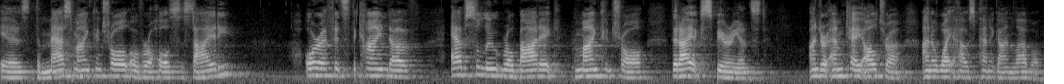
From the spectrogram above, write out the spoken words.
is the mass mind control over a whole society, or if it's the kind of absolute robotic mind control that I experienced under MK Ultra on a White House Pentagon level.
